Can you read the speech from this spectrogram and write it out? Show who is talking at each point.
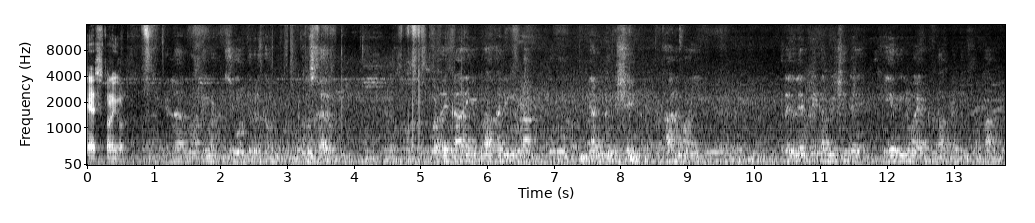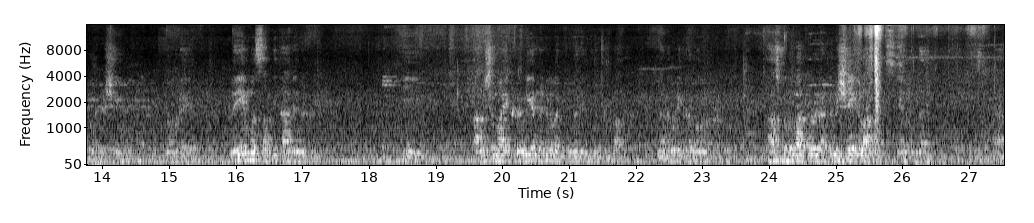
Speaker 1: Yes തുടങ്ങിക്കോളൂ.
Speaker 2: എല്ലാ മാധ്യമ സുഹൃത്തുക്കൾക്കും നമസ്കാരം. വളരെ കാലിക പ്രാധാന്യമുള്ള ഒരു രണ്ട് വിഷയങ്ങൾ. പ്രധാനമായി റെഗുലേറ്ററി കമ്മീഷന്റെ ഹിയറിംഗുമായിട്ടുള്ള ബന്ധത്തിലുള്ള ഒരു വിഷയവും നമ്മുടെ നിയമ സംവിധാനങ്ങൾ ഈ ആവശ്യമായ ക്രമീകരണങ്ങൾ വരുത്തുന്നതിനെ കുറിച്ചുള്ള നടപടിക്രമങ്ങൾ ആസ്പദമാക്കിയുള്ള രണ്ട് വിഷയങ്ങളാണ് ഞാൻ ഇന്ന്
